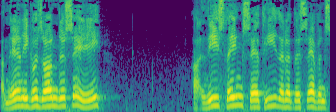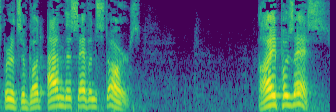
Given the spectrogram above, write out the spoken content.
And then he goes on to say, uh, these things saith he that hath the seven spirits of God and the seven stars. I possess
